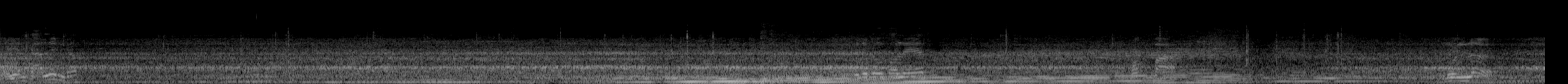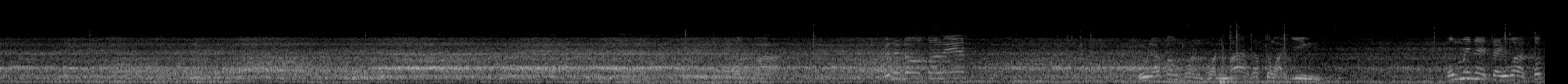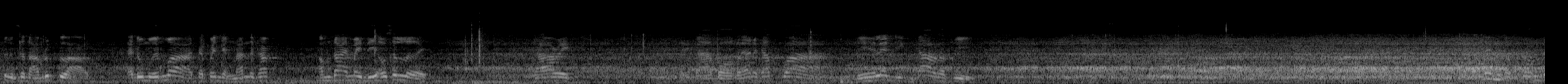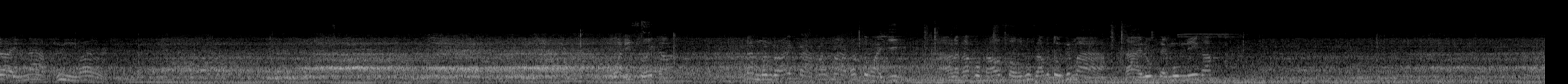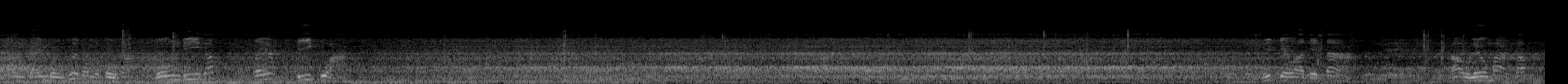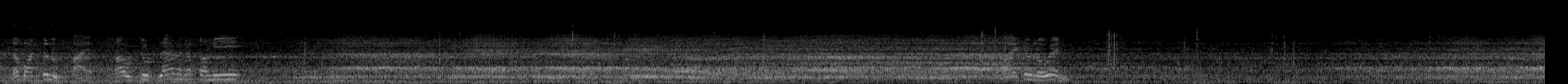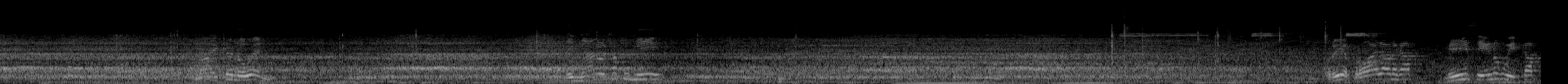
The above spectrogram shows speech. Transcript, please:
เปลี่ยนการเล่นครับเฟเดโรตอเลสม็อกบามุลเลอร์ ออกมาเฟรนันโดตอเลส ดูแล้วต้องผ่อนผ่อนบ้าง ครับจังหวะยิง ผมไม่แน่ใจว่าเขาตื่นสนามหรือเปล่า แต่ดูเหมือนว่าจะเป็นอย่างนั้นนะครับทำได้ไม่ดีเอาซะเลยจาริกในการบอกแล้วนะครับว่ามีให้เล่นอีก 9 นาทีเล่นกับบอลได้น่าทึ่งมากวันนี้สวยครับนั่น มันร้ายกาจมากๆครับจังหวะยิงเอาละครับพวกเขาส่งผู้สาประตูขึ้นมา ได้ลูกแต่มุมนี้ครับตั้งใจมงเพื่อทำประตูครับมงดีครับเซฟดีกว่ามิเกลอาเตต้าเข้าเร็วมากครับ แล้วบอลก็หลุดไป เข้าจุดแล้วนะครับตอนนี้ ไมเคิลโนเวนไมเคิลโนเวนติดงานแล้วครับพวกนี้เรียบร้อยแล้วนะครับ มีเสียงนกหวีดครับ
